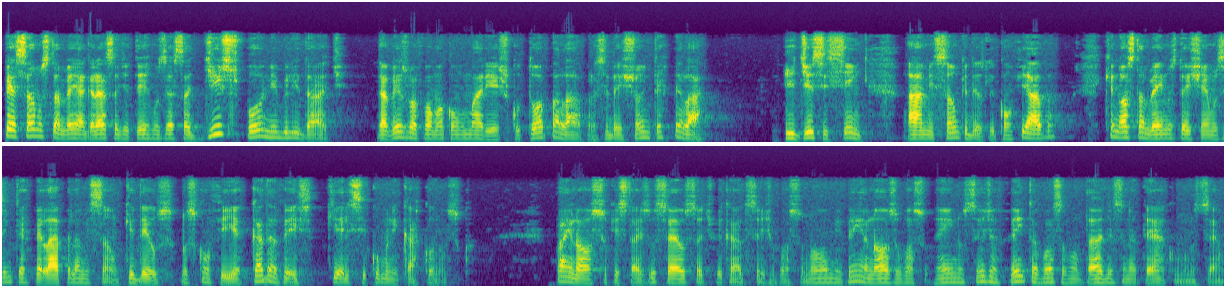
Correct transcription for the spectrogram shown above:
peçamos também a graça de termos essa disponibilidade. Da mesma forma como Maria escutou a palavra, se deixou interpelar e disse sim à missão que Deus lhe confiava, que nós também nos deixemos interpelar pela missão que Deus nos confia cada vez que Ele se comunicar conosco. Pai nosso que estais no céu, santificado seja o vosso nome, venha a nós o vosso reino, seja feita a vossa vontade, assim na terra como no céu.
